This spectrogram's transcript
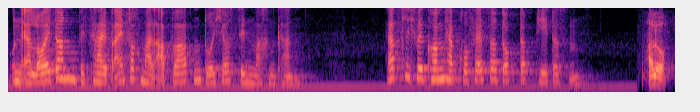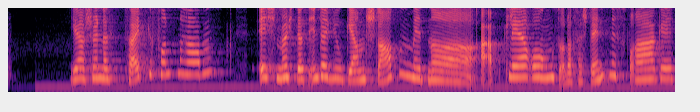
und erläutern, weshalb einfach mal abwarten durchaus Sinn machen kann. Herzlich willkommen, Herr Professor Dr. Petersen. Hallo. Ja, schön, dass Sie Zeit gefunden haben. Ich möchte das Interview gern starten mit einer Abklärungs- oder Verständnisfrage.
